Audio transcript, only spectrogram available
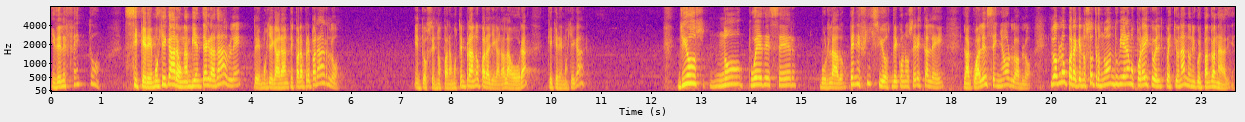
y del efecto. Si queremos llegar a un ambiente agradable, debemos llegar antes para prepararlo. Entonces nos paramos temprano para llegar a la hora que queremos llegar. Dios no puede ser burlado. Beneficios de conocer esta ley, la cual el Señor lo habló. Lo habló para que nosotros no anduviéramos por ahí cuestionando ni culpando a nadie.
